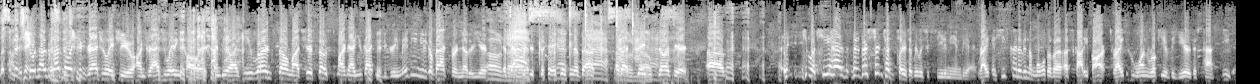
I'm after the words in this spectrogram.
Listen to Jake. Jordan, I was about Listen to to like congratulate you on graduating college and be like, you learned so much. You're so smart now. You got your degree. Maybe you need to go back for another year. Oh, if no. that's what you're saying about Yes. about Oh, Shaedon no. Sharpe here. Um, he, look, he has. There, there's certain type of players that really succeed in the NBA, right? And he's kind of in the mold of a, a Scottie Barnes, right, who won Rookie of the Year this past season.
